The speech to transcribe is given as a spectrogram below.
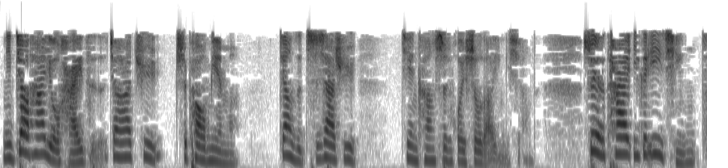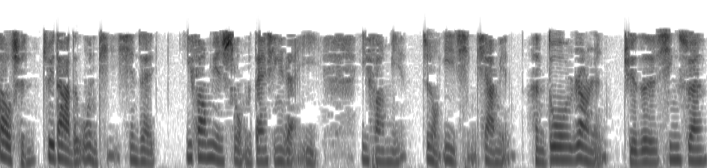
你叫他有孩子，叫他去吃泡面吗？这样子吃下去，健康是会受到影响的。所以，它一个疫情造成最大的问题，现在一方面是我们担心染疫，一方面这种疫情下面很多让人。觉得心酸，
